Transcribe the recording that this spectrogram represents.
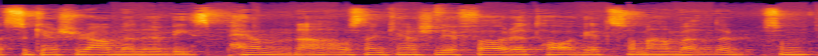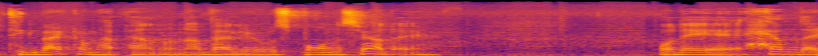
så kanske du använder en viss penna och sen kanske det företaget som, använder, som tillverkar de här pennorna väljer att sponsra dig. Och det händer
